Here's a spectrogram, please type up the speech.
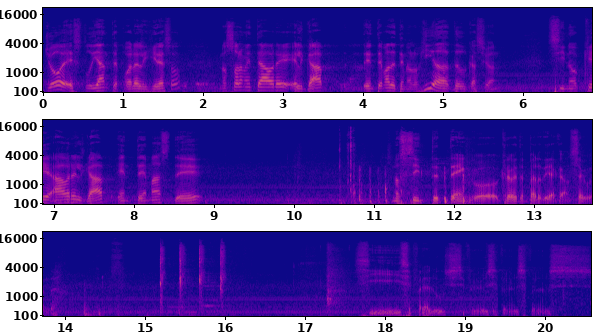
yo estudiante poder elegir eso, no solamente abre el gap en temas de tecnología de educación, sino que abre el gap en temas de... No sé si te tengo, creo que te perdí acá un segundo. Sí, se fue la luz, se fue la luz, se fue la luz, se fue la luz.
